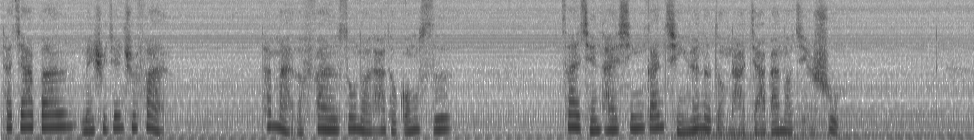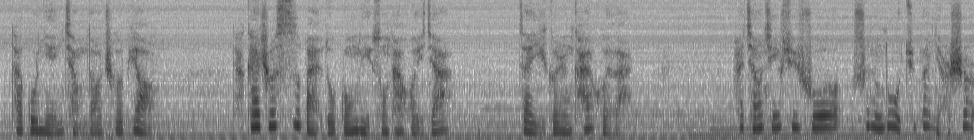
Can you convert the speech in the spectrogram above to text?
他加班没时间吃饭，他买了饭送到他的公司，在前台心甘情愿的等他加班到结束。他过年抢不到车票，他开车四百多公里送他回家，再一个人开回来，还强行去说顺着路去办点事儿。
